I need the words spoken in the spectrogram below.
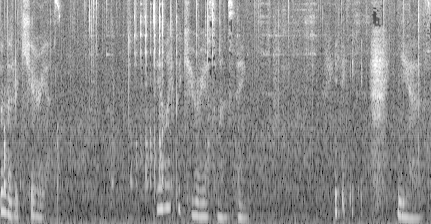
that are curious. Do you like the curious ones thing? yes.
